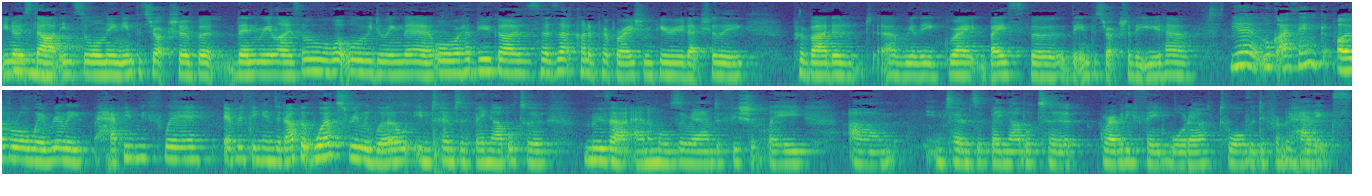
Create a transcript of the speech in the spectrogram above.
you know mm. start installing infrastructure, but then realize oh what were we doing there? Or have you guys has that kind of preparation period actually provided a really great base for the infrastructure that you have? Yeah, look, I think overall we're really happy with where everything ended up. It works really well in terms of being able to move our animals around efficiently, um, in terms of being able to gravity feed water to all the different mm-hmm. paddocks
